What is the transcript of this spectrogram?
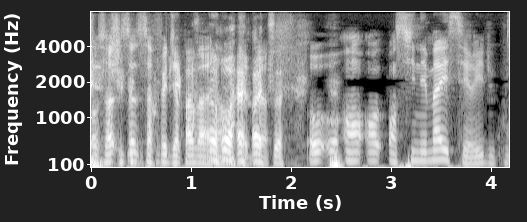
Bon, ça, ça, ça fait déjà pas mal. hein, Oh, oh, en, en- en cinéma et série, du coup?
